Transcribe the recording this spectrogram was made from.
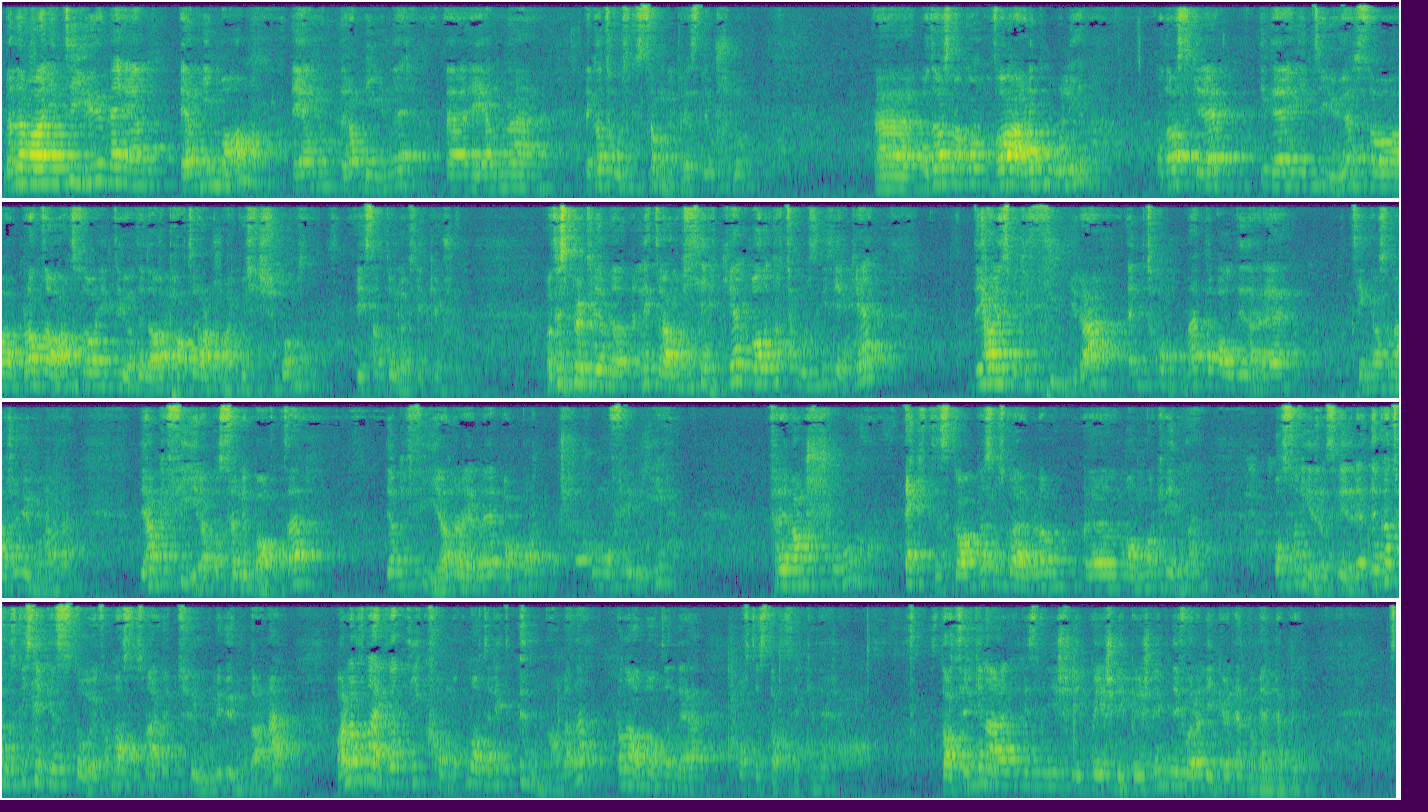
Men det var intervju med en, en imam, en rabbiner, en, en, katolsk sogneprest i Oslo. Eh, og det var snakk om hva er det gode liv? Og da skrev i det intervjuet så Blant annet så intervjuet de da pater Arne Marco Kirsebom i St. Olavs kirke i Oslo. Og de spurte litt om kirken. Og den katolske kirken de har liksom ikke fira en tomme på alle de der tinga som er så umoderne. De har ikke fira på sølibatet. De har ikke fira når det gjelder abort, homofili, prevensjon, ekteskapet som skal være mellom uh, mann og kvinne, osv. osv. Den katolske kirken står jo for masse som er utrolig umoderne. Og har lagt merke til at de kommer på en måte litt unna med det på en annen måte enn det ofte statskirken gjør. Statskirken er liksom gi slipp og gi slipp og gi slipp. De får allikevel enda mer pepper.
